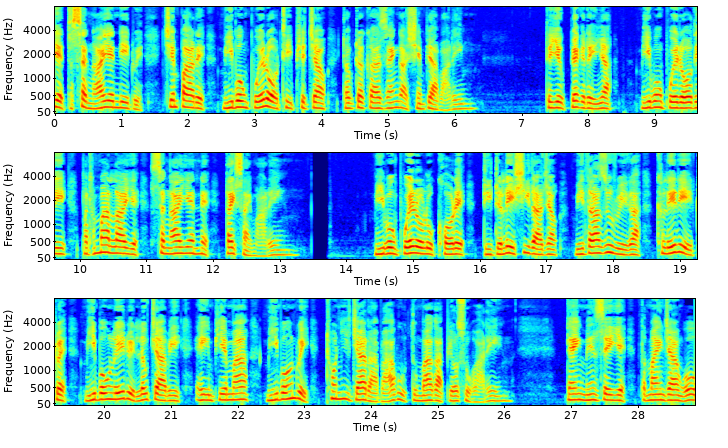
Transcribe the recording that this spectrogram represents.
ရက်15ရက်နေ့တွင်ကျင်းပတဲ့မိဘုံပွဲတော်အထိဖြစ်ကြောင်းဒေါက်တာကာဇန်ကရှင်းပြပါတယ်။တရုတ်ပြက်ကလေးရမိဘုံပွဲတော်သည် ပထမလရဲ့15ရက်နဲ့တိုက်ဆိုင်ပါတယ်။မိဘုံပွဲတော်လို့ခေါ်တဲ့ ဒီဒလေးရှိတာကြောင့်မိသားစုတွေကကလေးတွေအတွက်မိဘုံလေးတွေလောက်ကြပြီးအိမ်ပြင်မှာမိဘုံတွေထွန်းညှိကြတာပါဟုသူမကပြောဆိုပါတယ်။တိုင်းမင်းစေရဲ့သမိုင်းကြောင်းကို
